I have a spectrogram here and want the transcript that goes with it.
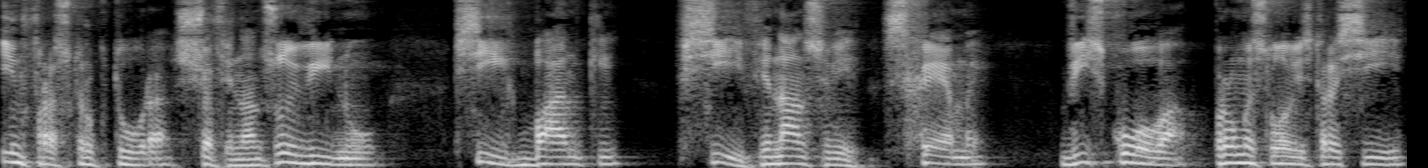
інфраструктура, що фінансує війну, всі їх банки, всі фінансові схеми, військова промисловість Росії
